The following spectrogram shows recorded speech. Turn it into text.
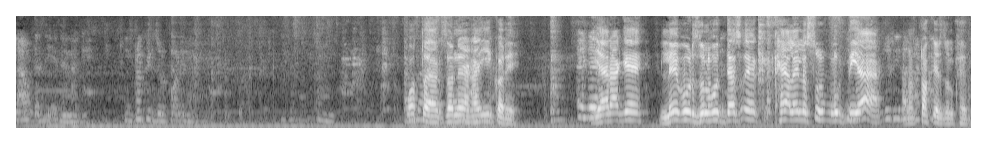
লাউটা দিয়ে দেন আগে। টকের পরে দেন কত একজনে ই করে। ইয়ার আগে লেবুর ঝোল হুদ্দা খেয়াল আইলো চুপ মুখ দিয়া টকের ঝোল খাইব।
